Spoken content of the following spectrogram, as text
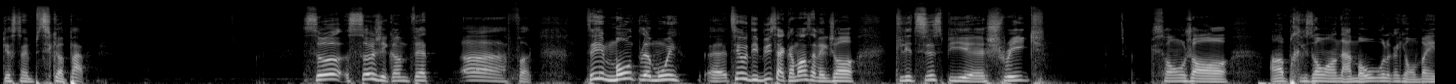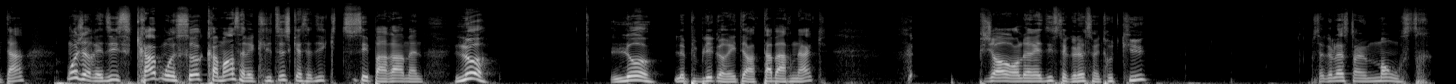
que c'est un psychopathe. Ça, ça j'ai comme fait. Ah, fuck. Tu sais, montre-le moins. Euh, tu sais, au début, ça commence avec genre Clitus puis euh, Shriek, qui sont genre en prison en amour là, quand ils ont 20 ans. Moi, j'aurais dit, scrape-moi ça, commence avec Clitus Cassidy qui tue ses parents, man. Là, là, le public aurait été en tabarnak. Puis genre, on aurait dit, ce gars-là, c'est un trou de cul. Ce gars-là, c'est un monstre.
